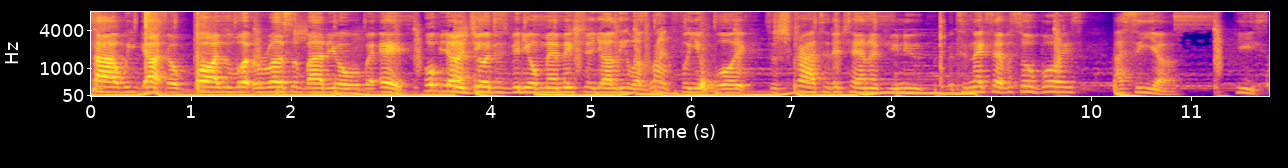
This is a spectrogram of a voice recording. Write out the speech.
time we got the ball. Just want to run somebody over. But hey, hope y'all enjoyed this video, man. Make sure y'all leave a like for your boy. Subscribe to the channel if you're new. But to next episode, boys, I see y'all. Peace.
